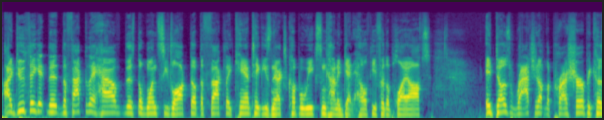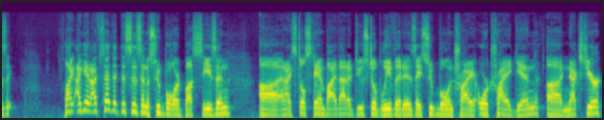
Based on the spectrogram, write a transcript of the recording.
I do think it, the, the fact that they have this, the one seed locked up, the fact they can take these next couple weeks and kind of get healthy for the playoffs, it does ratchet up the pressure because, it, like, again, I've said that this isn't a Super Bowl or bust season. Uh, and I still stand by that. I do still believe that it is a Super Bowl and try or try again uh, next year.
